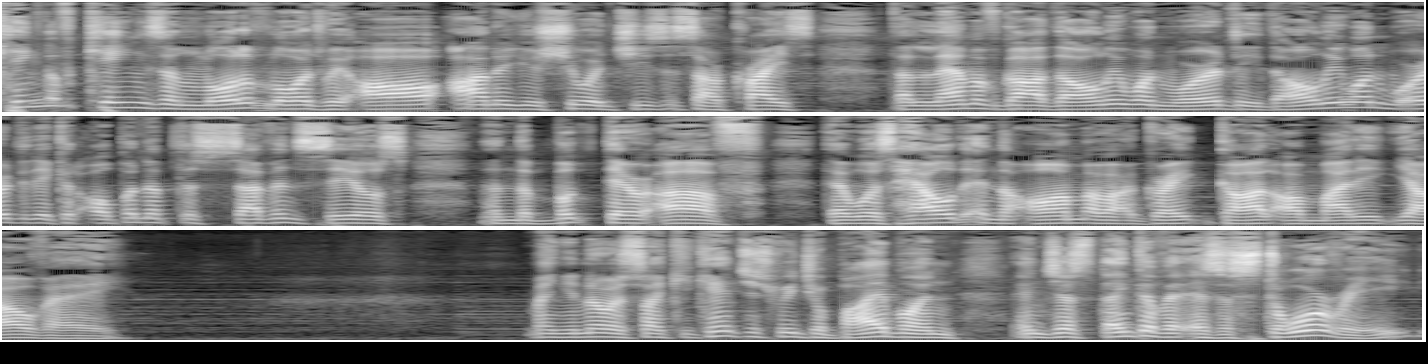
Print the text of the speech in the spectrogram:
King of kings and Lord of lords. We all honor Yeshua, Jesus our Christ the Lamb of God, the only one worthy, the only one worthy that could open up the seven seals and the book thereof that was held in the arm of our great God Almighty Yahweh. Man, you know, it's like you can't just read your Bible and, and just think of it as a story.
